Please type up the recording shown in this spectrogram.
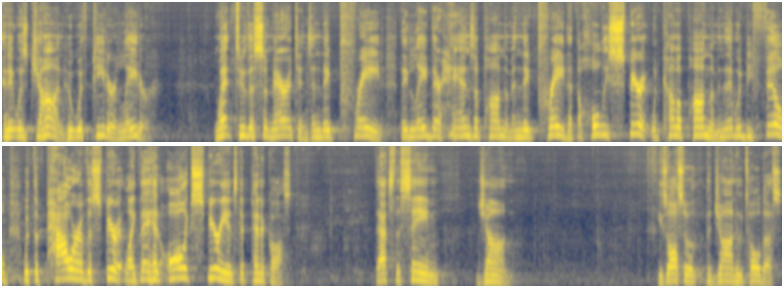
And it was John who, with Peter later, went to the Samaritans and they prayed. They laid their hands upon them and they prayed that the Holy Spirit would come upon them and they would be filled with the power of the Spirit like they had all experienced at Pentecost. That's the same John. He's also the John who told us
